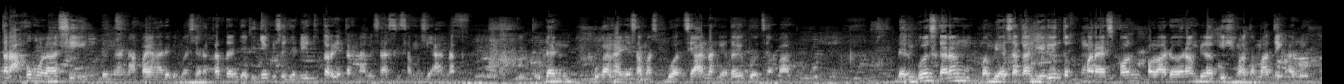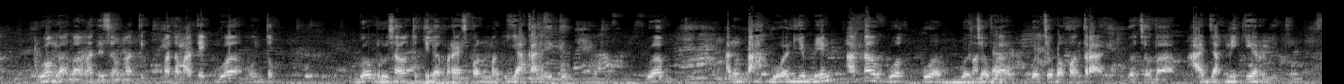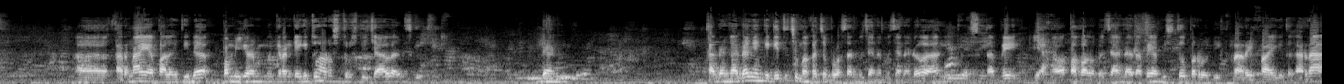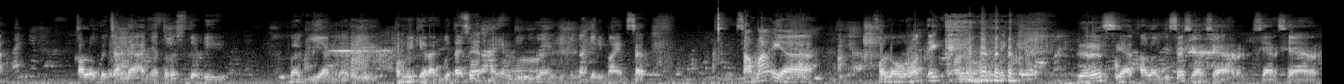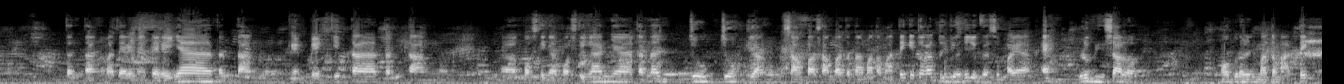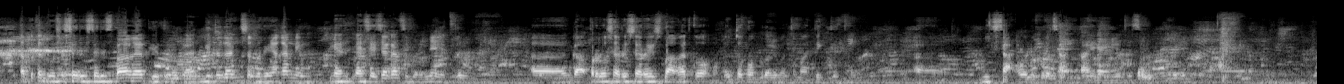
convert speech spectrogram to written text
terakumulasi dengan apa yang ada di masyarakat dan jadinya bisa jadi itu terinternalisasi sama si anak gitu. Dan bukan hanya sama buat si anak ya tapi buat siapa pun. Dan gue sekarang membiasakan diri untuk merespon kalau ada orang bilang ih matematik aduh gue nggak banget sama matematik matematik gue untuk gue berusaha untuk tidak merespon mengiyakan itu gue entah gue diemin atau gue gua gua Kontra. coba gue coba kontra gitu gue coba ajak mikir gitu. Eh, karena ya paling tidak pemikiran-pemikiran kayak gitu harus terus di challenge gitu. Dan kadang-kadang yang kayak gitu cuma keceplosan bercanda-bercanda doang gitu. Sih. tapi ya nggak apa-apa kalau bercanda tapi habis itu perlu di-clarify gitu. Karena kalau bercandaannya terus jadi bagian dari pemikiran kita itu bahaya juga gitu kan jadi mindset sama ya follow ngotik, ya. terus ya kalau bisa share share share share tentang materi-materinya tentang campaign kita tentang uh, postingan-postingannya. Karena joke-joke yang sampah-sampah tentang matematik itu kan tujuannya juga supaya eh lu bisa loh ngobrolin matematik tapi kan usah serius-serius banget gitu kan. Gitu kan sebenarnya kan message-nya kan sebenarnya itu Eh, nggak perlu serius-serius banget kok untuk ngobrolin matematik gitu. Eh, bisa udah buat santai kayak gitu sih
